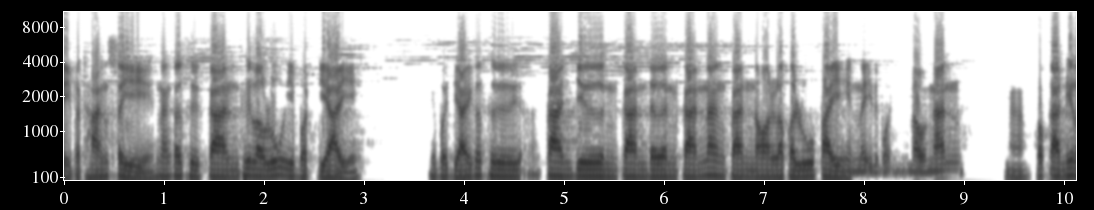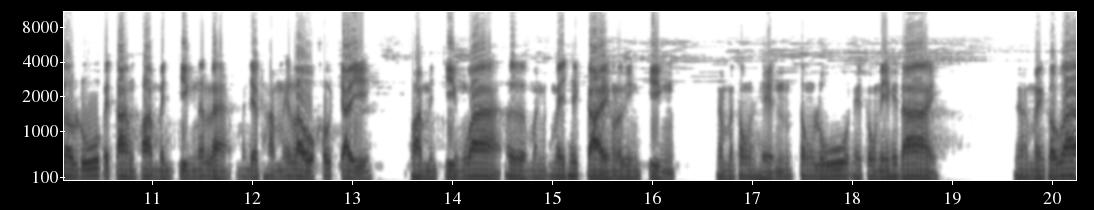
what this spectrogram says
ติปัฏฐานสี่นั่นก็คือการที่เรารู้อีบทใหญ่ อีบทใหญ่ก็คือการยืนการเดินการนั่งการนอนเราก็รู้ไปในบทเหล่านั้นนะเพราะการที่เรารู้ไปตามความเป็นจริงนั่นแหละ มันจะทำให้เราเข้าใจความเป็นจริงว่า เออ มันไม่ใช่กายของเราจริงๆนะมันต้องเห็นต้องรู้ในตรงนี้ให้ได้นะหมายก็ว่า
